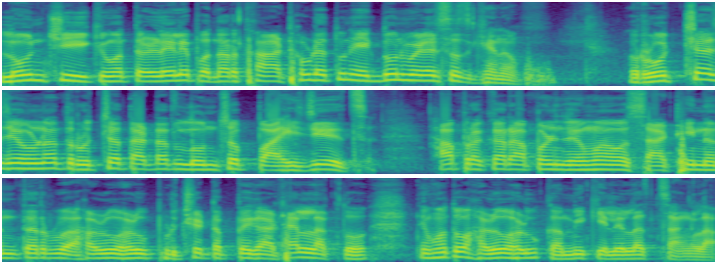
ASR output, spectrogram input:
लोणची किंवा तळलेले पदार्थ आठवड्यातून एक दोन वेळेसच घेणं. रोजच्या जेवणात रोजच्या ताटात लोणचं पाहिजेच. हा प्रकार आपण जेव्हा साठीनंतर हळूहळू पुढचे टप्पे गाठायला लागतो तेव्हा तो हळूहळू कमी केलेलाच चांगला.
